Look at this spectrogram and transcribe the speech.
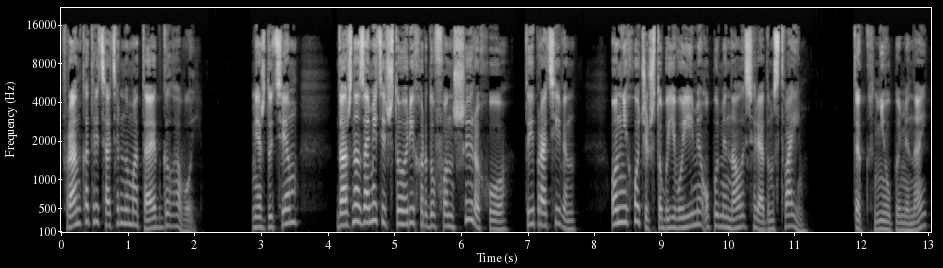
Франк отрицательно мотает головой. Между тем, должна заметить, что Рихарду фон Шираху ты противен. Он не хочет, чтобы его имя упоминалось рядом с твоим. Так не упоминай.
